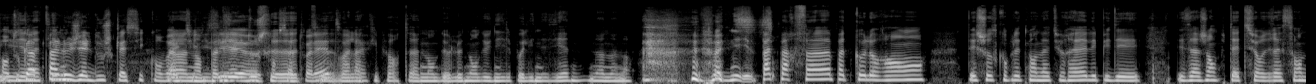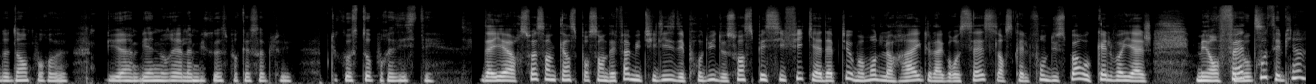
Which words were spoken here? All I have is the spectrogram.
En tout cas, pas le gel douche classique qu'on va utiliser non, pas le gel euh, douche, pour sa euh, toilette. voilà, qui porte un nom de, le nom d'une île polynésienne. Non, non, non. pas, de, parfum, pas de colorant, des choses complètement naturelles et puis des, des agents peut-être surgraissants dedans pour euh, bien, bien nourrir la muqueuse pour qu'elle soit plus, plus costaud pour résister. D'ailleurs, 75% des femmes utilisent des produits de soins spécifiques et adaptés au moment de leur règle, de la grossesse, lorsqu'elles font du sport ou qu'elles voyagent. Mais en fait, beaucoup, c'est bien.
